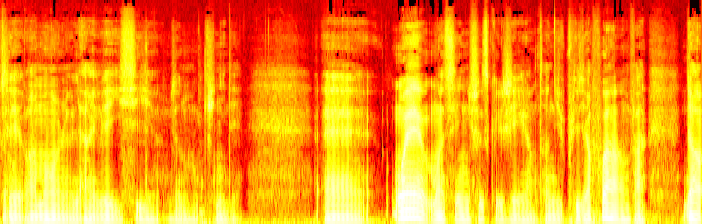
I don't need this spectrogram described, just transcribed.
C'est vraiment l'arrivée ici, ils n'en ont aucune idée. Euh, ouais, moi c'est une chose que j'ai entendue plusieurs fois. hein. Enfin, dans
